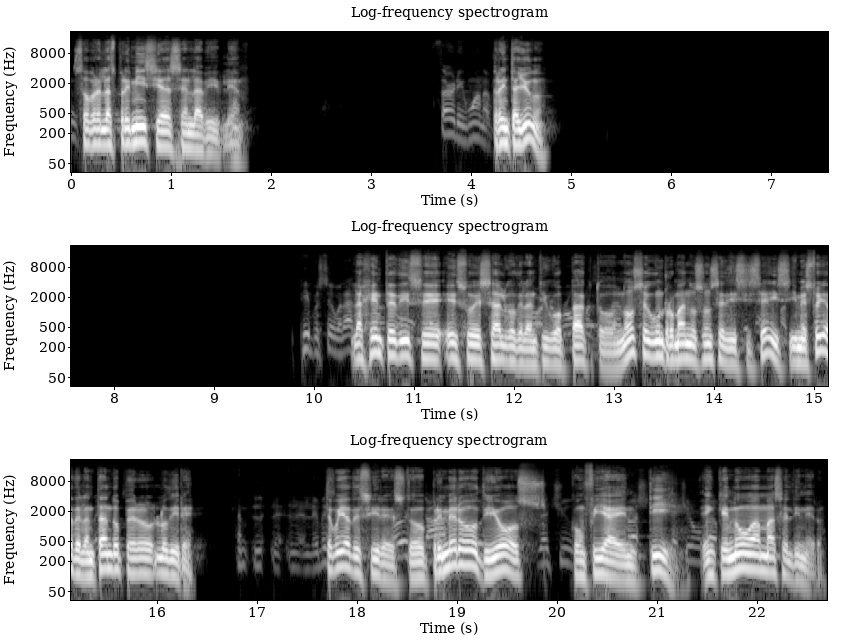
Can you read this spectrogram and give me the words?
sobre las primicias en la Biblia. 31. La gente dice eso es algo del antiguo pacto, no según Romanos 11:16, y me estoy adelantando, pero lo diré. Te voy a decir esto. Primero, Dios confía en ti, en que no amas el dinero.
